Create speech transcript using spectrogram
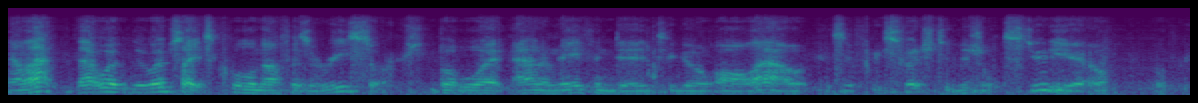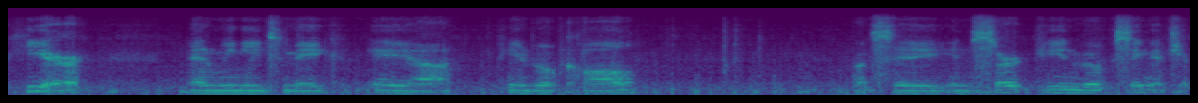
now that that web, the website's cool enough as a resource, but what Adam Nathan did to go all out is if we switch to Visual Studio over here, and we need to make a uh, pinvoke call, let's say insert pinvoke signature.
